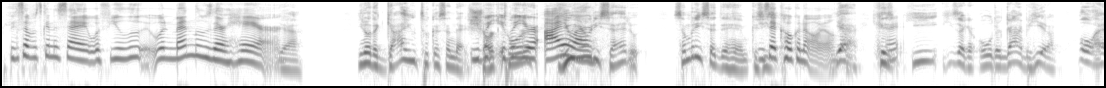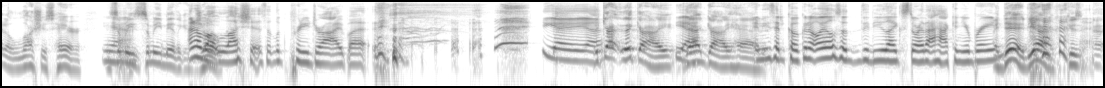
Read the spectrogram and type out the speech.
because I was gonna say if you lo- when men lose their hair, Yeah. You know, the guy who took us on that you, shark but, tour, but your you eyelash. already said, somebody said to him, because You he said coconut oil. Yeah, because Right? he he's like an older guy, but he had a full head of luscious hair. And Yeah. somebody somebody made like a I don't know about joke. luscious. It looked pretty dry, but yeah, yeah, yeah. The guy, that guy, Yeah. that guy had. And he said coconut oil. So did you like store that hack in your brain? I did, yeah, because uh,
